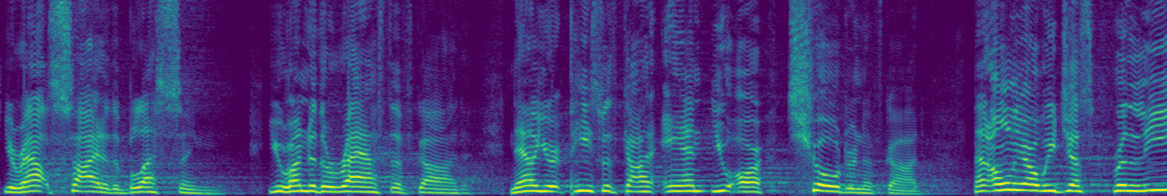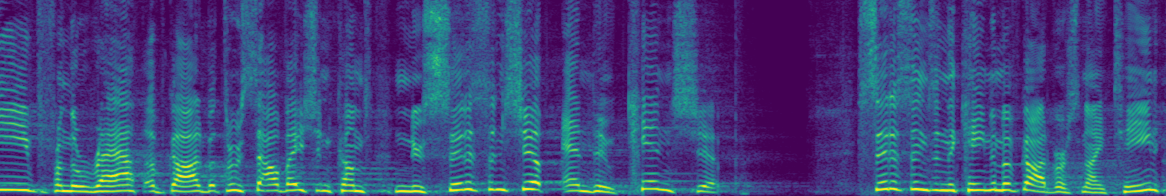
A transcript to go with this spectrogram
You're outside of the blessing. You're under the wrath of God. Now you're at peace with God and you are children of God. Not only are we just relieved from the wrath of God, but through salvation comes new citizenship and new kinship citizens in the kingdom of God, verse 19,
